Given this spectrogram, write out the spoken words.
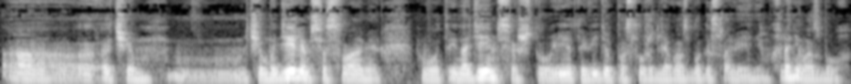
а, чем, чем мы делимся с вами. Вот, и надеемся, что и это видео послужит для вас благословением. Храни вас Бог.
